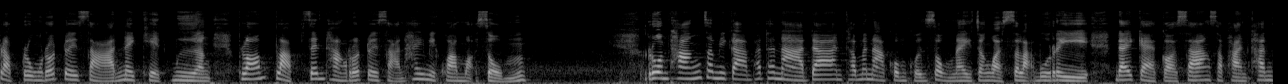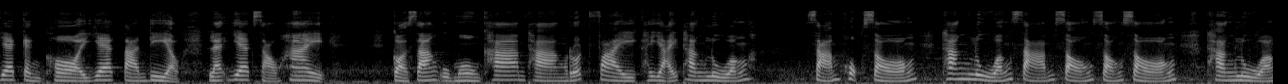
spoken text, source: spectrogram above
ปรับปรุงรถโดยสารในเขตเมือง พร้อมปรับเส้นทางรถโดยสารให้มีมีความเหมาะสม รวมทั้งจะมีการพัฒนาด้านคมนาคมขนส่งในจังหวัดสระบุรี ได้แก่ก่อสร้างสะพานข้ามแยกแก่งคอย แยกตาลเดี่ยว และแยกเสาให้ ก่อสร้างอุโมงค์ข้ามทางรถไฟ ขยายทางหลวง 362 ทางหลวง 3222 ทางหลวง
